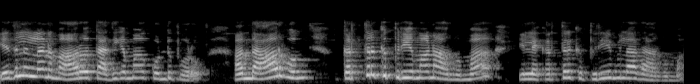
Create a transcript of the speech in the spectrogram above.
எதுல எல்லாம் நம்ம ஆர்வத்தை அதிகமா கொண்டு போறோம்? அந்த ஆர்வம் கர்த்தருக்கு பிரியமான ஆர்வமா? இல்ல கர்த்தருக்கு பிரியமில்லாத ஆர்வமா?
